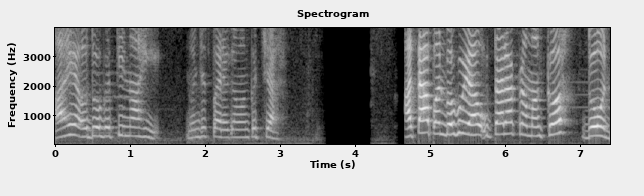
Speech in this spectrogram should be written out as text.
आहे अधोगती नाही. म्हणजेच पर्याय क्रमांक चार. आता आपण बघूया उतारा क्रमांक दोन.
